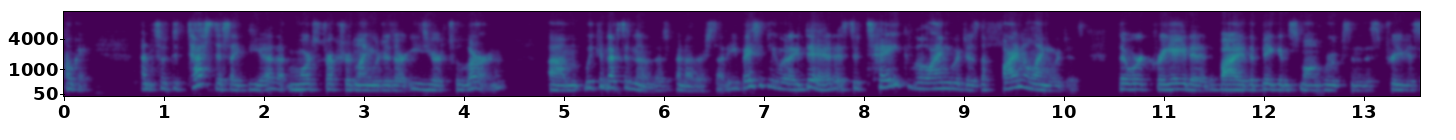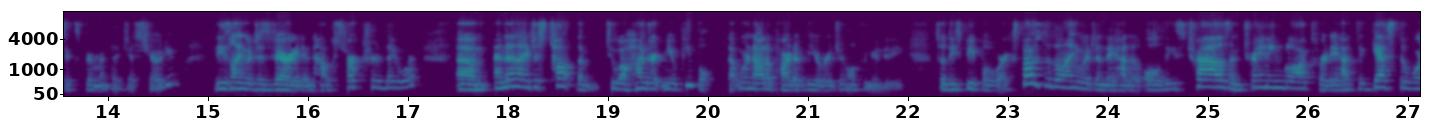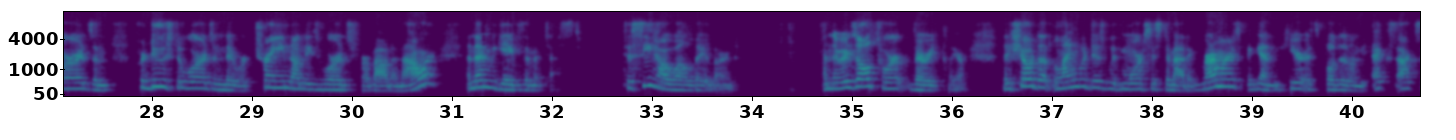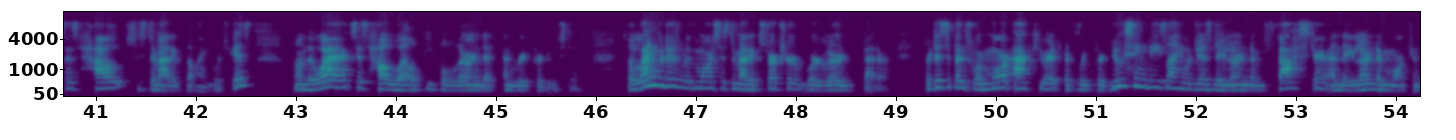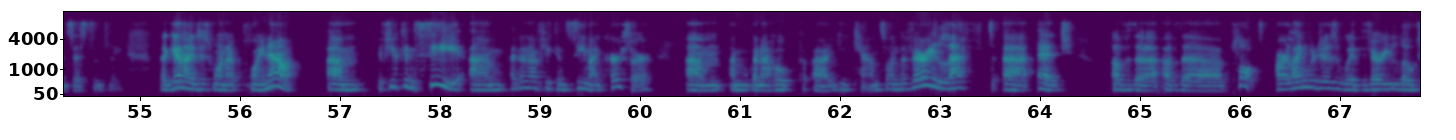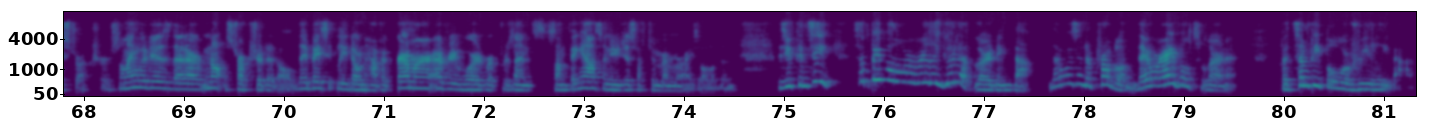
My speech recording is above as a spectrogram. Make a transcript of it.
okay, and so to test this idea that more structured languages are easier to learn, um, we conducted another, another study. Basically what I did is to take the languages, the final languages that were created by the big and small groups in this previous experiment I just showed you, these languages varied in how structured they were. Um, and then I just taught them to 100 new people that were not a part of the original community. So these people were exposed to the language and they had all these trials and training blocks where they had to guess the words and produce the words and they were trained on these words for about an hour. And then we gave them a test to see how well they learned. And the results were very clear. They showed that languages with more systematic grammars, again, here it's plotted on the x-axis, how systematic the language is. On the y-axis, how well people learned it and reproduced it. So languages with more systematic structure were learned better. Participants were more accurate at reproducing these languages. They learned them faster and they learned them more consistently. Again, I just want to point out, um, if you can see, um, I don't know if you can see my cursor. Um, I'm going to hope uh, you can. So on the very left uh, edge, of the of the plot are languages with very low structure. So languages that are not structured at all. They basically don't have a grammar. Every word represents something else, and you just have to memorize all of them. As you can see, some people were really good at learning that. That wasn't a problem. They were able to learn it, but some people were really bad.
